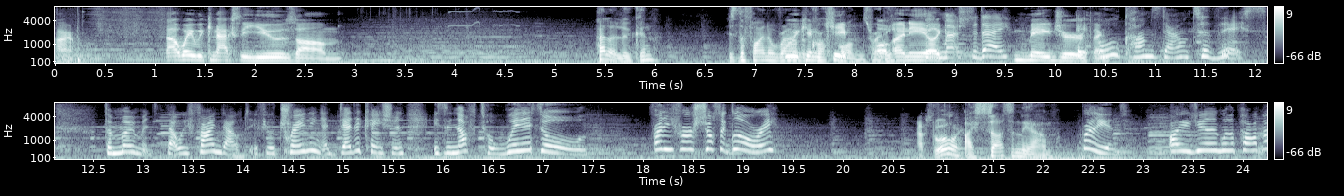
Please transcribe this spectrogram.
All right. That way we can actually use um Hello, Lucan. Is the final round we can across keep wands ready? any Big like match today. major It thing. all comes down to this. The moment that we find out if your training and dedication is enough to win it all. Ready for a shot at glory? Absolutely. I certainly am. Brilliant. Are you dealing with a partner?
